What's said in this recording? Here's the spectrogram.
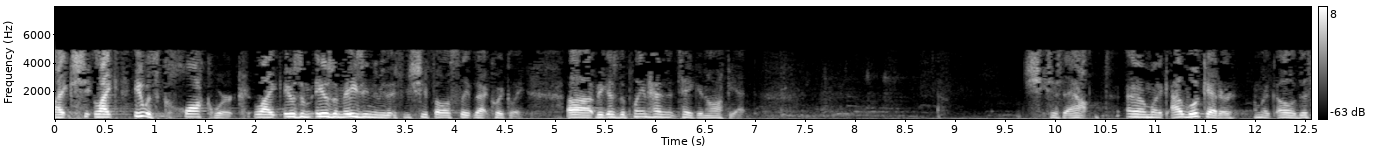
Like she, like it was clockwork. Like it was it was amazing to me that she fell asleep that quickly, uh, because the plane hasn't taken off yet she's just out. And I'm like, I look at her. I'm like, oh, this,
